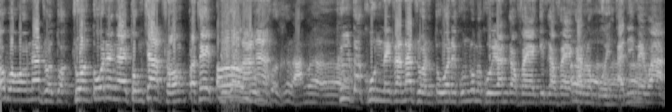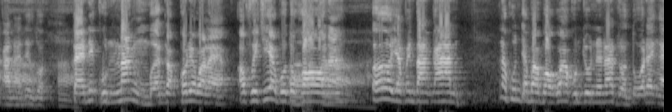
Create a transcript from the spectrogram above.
เขาบอกว่าหน้าส่วนตัวส่วนตัวได้ไงธงชาติสองประเทศอยู่ข้างหลังอะเข้างหลังแล้วเคือถ้าคุณในฐานะส่วนตัวเนี่ยคุณก็มาคุยร้านกาแฟกินกาแฟกันเออเราคุย อันนี้ไม่ว่ากันนะเออที่ส่วนตัวเออแต่นี่คุณนั่งเหมือนกับเขาเรียกว่าอะไรออฟฟิเชียลโปรโตคอลนะเออเอออย่างเป็นทางการ แล้วคุณจะมาบอกว่าคุณจุนในฐานะส่วนตัวได้ไง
